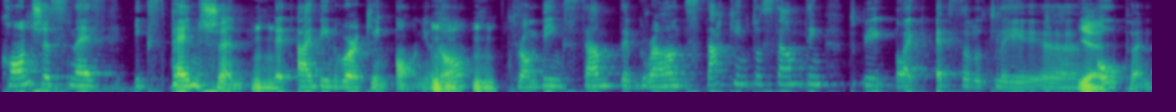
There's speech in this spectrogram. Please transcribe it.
consciousness expansion Mm-hmm. that I've been working on, you know? From being some the ground stuck into something to be like absolutely uh, Yeah. open.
